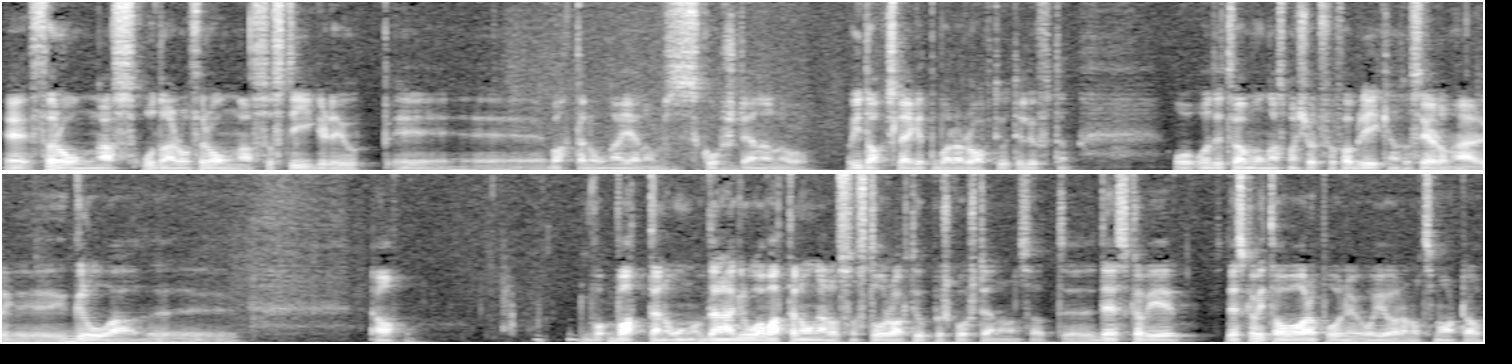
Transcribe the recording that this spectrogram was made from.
eh, förångas och när de förångas så stiger det upp eh, vattenånga genom skorstenen och och i dagsläget bara rakt ut i luften. Och, och det tror jag många som har kört för fabriken så ser de här eh, gråa eh, ja, vatten, den här gråa vattenångan då, som står rakt upp ur skorstenarna. Så att eh, det ska, vi, det ska vi ta vara på nu och göra något smart av.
